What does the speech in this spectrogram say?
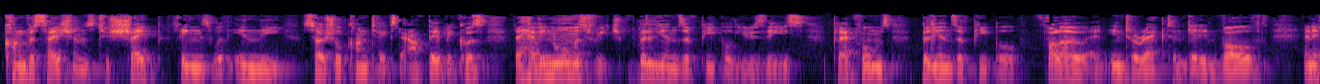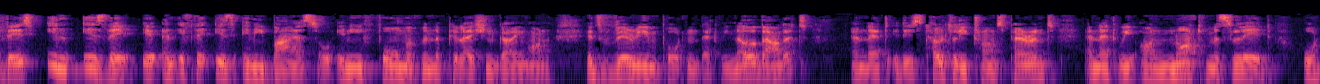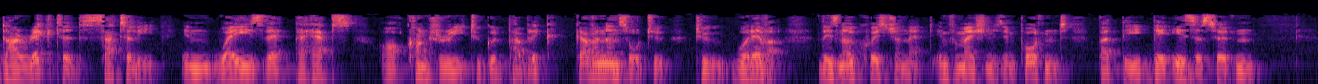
conversations to shape things within the social context out there because they have enormous reach. Billions of people use these platforms. Billions of people follow and interact and get involved. And if there's in, is there, and if there is any bias or any form of manipulation going on, it's very important that we know about it and that it is totally transparent and that we are not misled or directed subtly in ways that perhaps are contrary to good public governance or to, to whatever. There's no question that information is important, but the, there is a certain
